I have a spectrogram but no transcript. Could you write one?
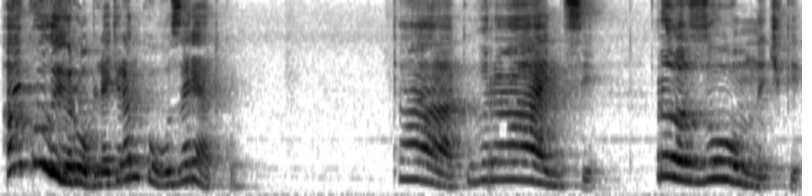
А коли роблять ранкову зарядку? Так, вранці. Розумнички.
